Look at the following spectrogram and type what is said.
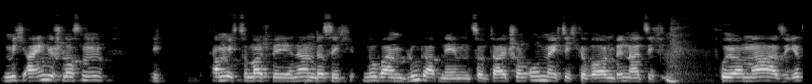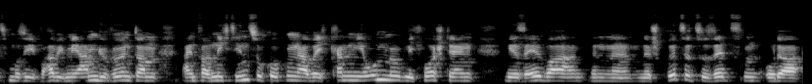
mich eingeschlossen, ich kann mich zum Beispiel erinnern, dass ich nur beim Blutabnehmen zum Teil schon ohnmächtig geworden bin, als ich früher mal. Also jetzt muss ich, habe ich mir angewöhnt, dann einfach nicht hinzugucken, aber ich kann mir unmöglich vorstellen, mir selber eine, eine Spritze zu setzen oder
